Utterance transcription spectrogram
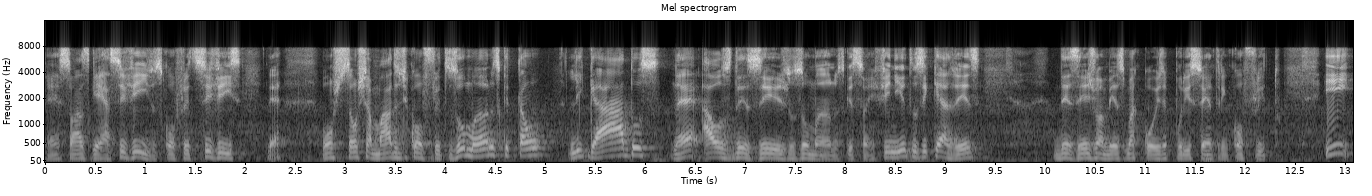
Né? São as guerras civis, os conflitos civis, né? São chamados de conflitos humanos que estão ligados né, aos desejos humanos, que são infinitos e que às vezes desejam a mesma coisa, por isso entram em conflito. E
